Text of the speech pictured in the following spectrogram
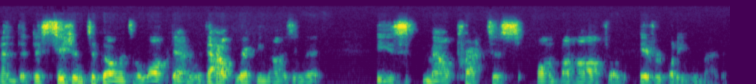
and the decision to go into lockdown without recognizing it is malpractice on behalf of everybody who made it.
